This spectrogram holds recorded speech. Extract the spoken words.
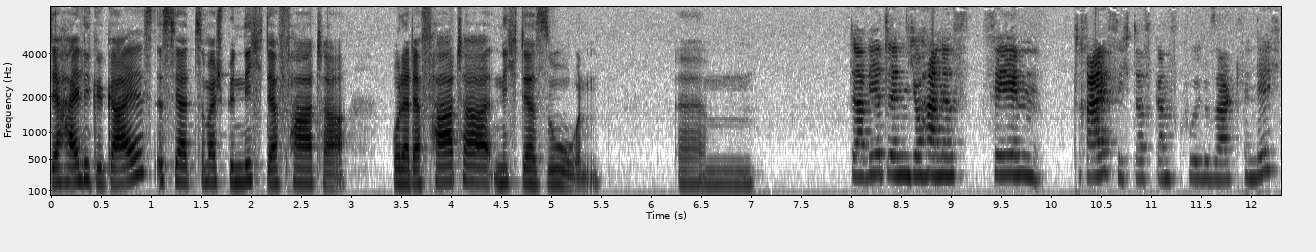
der Heilige Geist ist ja zum Beispiel nicht der Vater oder der Vater nicht der Sohn. Ähm, da wird in Johannes 10, 30 das ganz cool gesagt, finde ich.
